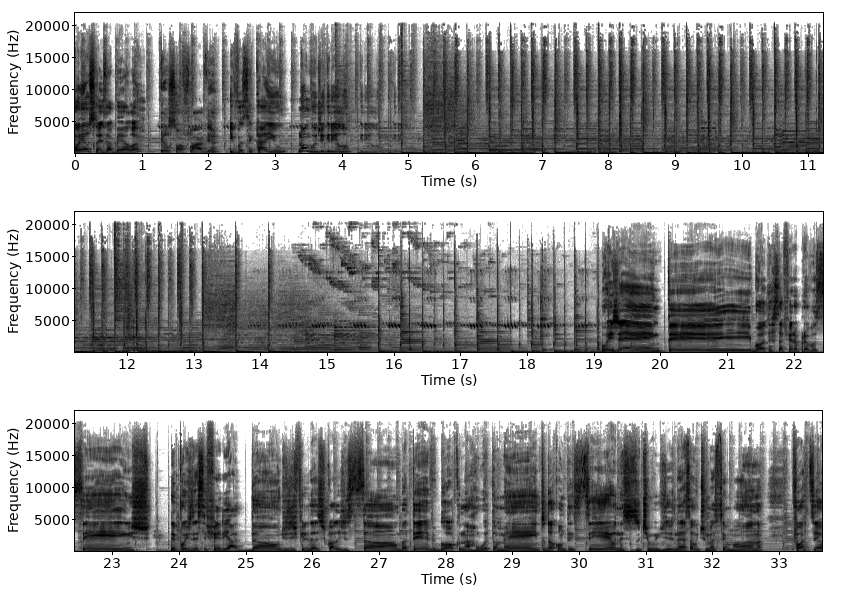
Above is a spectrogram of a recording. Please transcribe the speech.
Oi, eu sou a Isabela. Eu sou a Flávia. E você caiu no Angu de Grilo. Grilo. Oi, gente! Boa terça-feira para vocês. Depois desse feriadão de desfile das escolas de samba, teve bloco na rua também. Tudo aconteceu nesses últimos dias, nessa última semana. Fortes,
